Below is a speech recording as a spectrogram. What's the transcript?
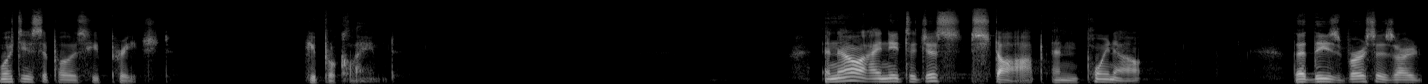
What do you suppose he preached? He proclaimed. And now I need to just stop and point out that these verses are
